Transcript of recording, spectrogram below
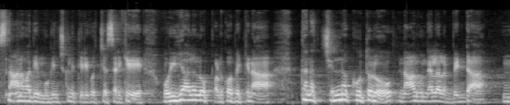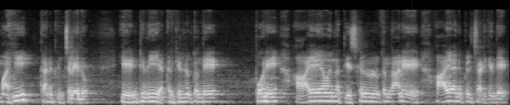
స్నానం అది ముగించుకుని తిరిగి వచ్చేసరికి ఉయ్యాలలో పడుకోబెట్టిన తన చిన్న కూతురు నాలుగు నెలల బిడ్డ మహి కనిపించలేదు. ఏంటిది? ఎక్కడికి వెళ్ళి ఉంటుంది పోనీ ఆయా ఏమైనా తీసుకెళ్ళి ఉంటుందా అని ఆయాని పిలిచి అడిగింది.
